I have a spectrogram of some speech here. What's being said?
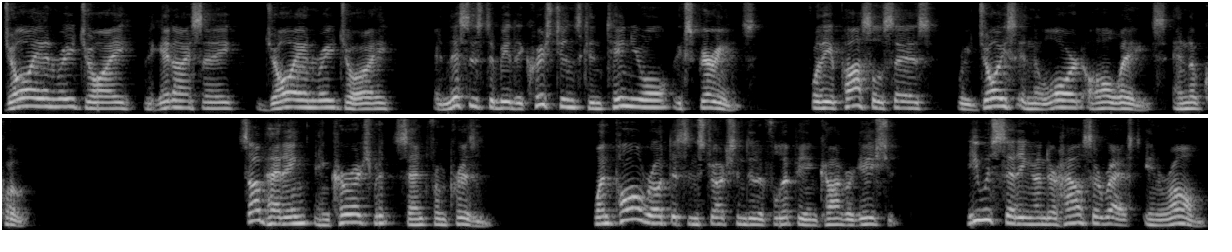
joy and rejoy. Again, I say, joy and rejoy. And this is to be the Christian's continual experience. For the apostle says, rejoice in the Lord always. End of quote. Subheading Encouragement Sent from Prison. When Paul wrote this instruction to the Philippian congregation, he was sitting under house arrest in Rome,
